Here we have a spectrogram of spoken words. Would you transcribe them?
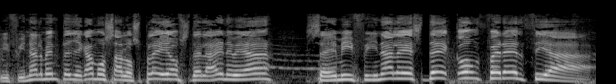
Y finalmente llegamos a los playoffs de la NBA, semifinales de conferencia.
